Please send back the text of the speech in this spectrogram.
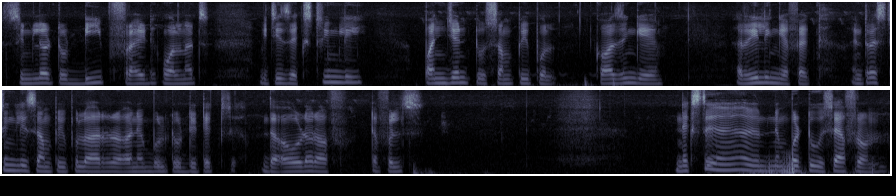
similar to deep fried walnuts, which is extremely pungent to some people, causing a reeling effect. Interestingly, some people are unable to detect the odor of truffles. Next, uh, number two, saffron.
